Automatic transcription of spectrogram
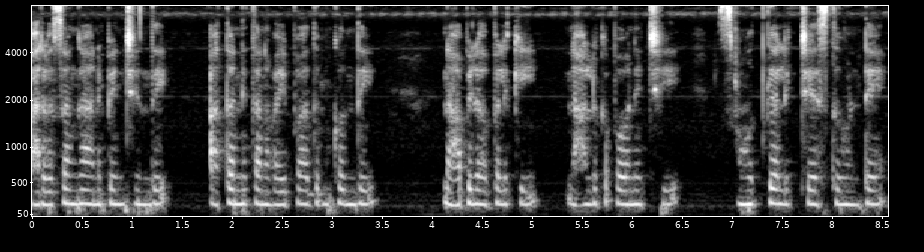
పరవశంగా అనిపించింది. అతన్ని తన వైపు అదుముకుంది. నాభి లోపలికి నాలుక పోనిచ్చి స్మూత్గా లిక్ చేస్తూ ఉంటే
